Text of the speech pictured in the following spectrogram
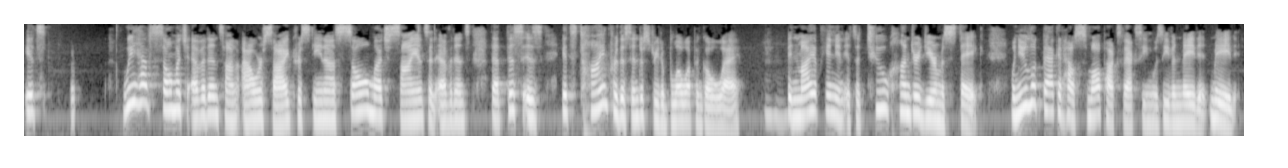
it's we have so much evidence on our side, Christina, so much science and evidence that this is, it's time for this industry to blow up and go away. Mm-hmm. In my opinion, it's a 200 year mistake. When you look back at how smallpox vaccine was even made, it made,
